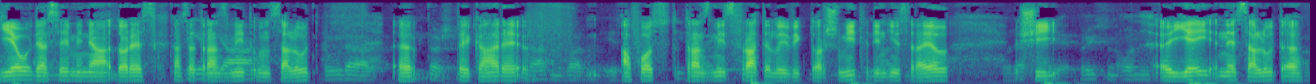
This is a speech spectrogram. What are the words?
Eu, de asemenea, doresc ca să transmit un salut pe care a fost transmis fratelui Victor Schmidt din Israel și ei ne salută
